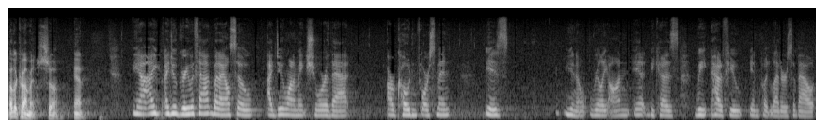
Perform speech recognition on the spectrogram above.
Other comments? Uh, Ann? Yeah, I, I do agree with that, but I also, I do want to make sure that our code enforcement is, you know, really on it, because we had a few input letters about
